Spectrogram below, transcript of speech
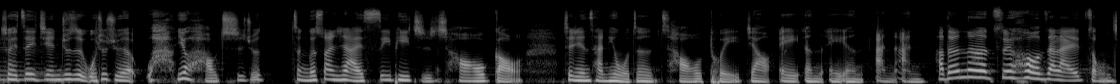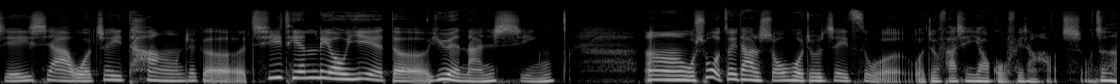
所以这一间就是我就觉得哇，又好吃，就。整个算下来，CP 值超高，这间餐厅我真的超推，叫 A N A N 安安。好的，那最后再来总结一下我这一趟这个七天六夜的越南行。嗯，我说我最大的收获就是这一次我我就发现腰果非常好吃，我真的。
